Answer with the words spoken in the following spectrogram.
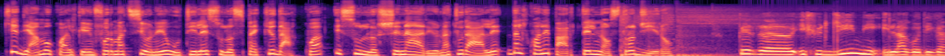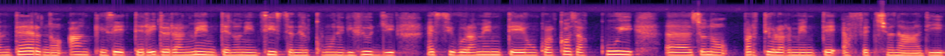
chiediamo qualche informazione utile sullo specchio d'acqua e sullo scenario naturale dal quale parte il nostro giro. Per eh, i Fiuggini il lago di Canterno, anche se territorialmente non insiste nel comune di Fiuggi, è sicuramente un qualcosa a cui eh, sono particolarmente affezionati,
